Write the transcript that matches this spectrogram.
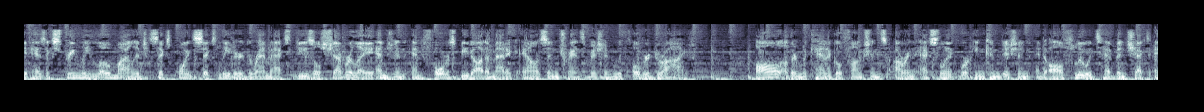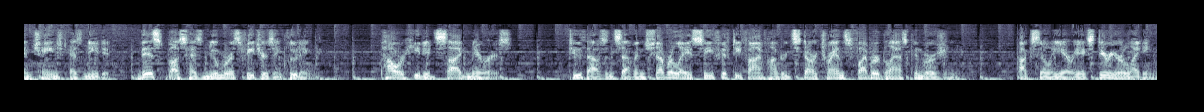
It has extremely low mileage 6.6-liter Duramax diesel Chevrolet engine and 4-speed automatic Allison transmission with overdrive. All other mechanical functions are in excellent working condition and all fluids have been checked and changed as needed. This bus has numerous features including power heated side mirrors, 2007 Chevrolet C5500 Star Trans fiberglass conversion, auxiliary exterior lighting,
